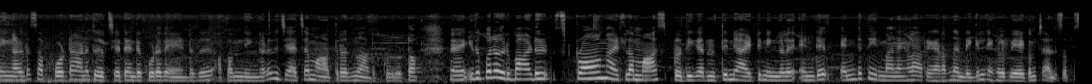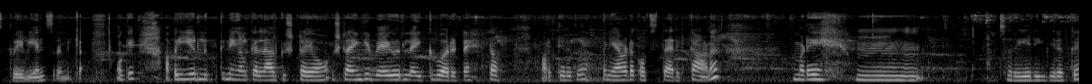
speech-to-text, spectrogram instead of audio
നിങ്ങളുടെ സപ്പോർട്ടാണ് തീർച്ചയായിട്ടും എന്റെ കൂടെ വേണ്ടത്. അപ്പം നിങ്ങൾ വിചാരിച്ചാൽ മാത്രമേ അത് നടക്കുള്ളൂ കേട്ടോ. ഇതുപോലെ ഒരുപാട് സ്ട്രോങ് ആയിട്ടുള്ള മാസ് പ്രതികരണത്തിനായിട്ട് നിങ്ങൾ എന്റെ എന്റെ തീരുമാനങ്ങൾ അറിയണമെന്നുണ്ടെങ്കിൽ നിങ്ങൾ വേഗം ചാനൽ സബ്സ്ക്രൈബ് ചെയ്യാൻ ശ്രമിക്കാം. ഓക്കെ അപ്പോൾ ഈ ഒരു ലുക്ക് നിങ്ങൾക്ക് എല്ലാവർക്കും ഇഷ്ടമായോ ഇഷ്ടമെങ്കിൽ വേഗം ഒരു ലൈക്ക് പോരട്ടെ കേട്ടോ. മറക്കരുത്. അപ്പോൾ ഞാൻ ഇവിടെ കുറച്ച് തിരക്കാണ്. നമ്മുടെ ചെറിയ രീതിയിലൊക്കെ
